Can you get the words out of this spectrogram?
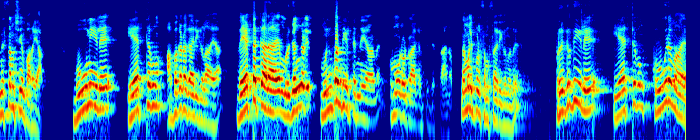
നിസ്സംശയം പറയാം. ഭൂമിയിലെ ഏറ്റവും അപകടകാരികളായ വേട്ടക്കാരായ മൃഗങ്ങളിൽ മുൻപന്തിയിൽ തന്നെയാണ് കൊമോഡോ ഡ്രാഗൺസിന്റെ സ്ഥാനം. നമ്മളിപ്പോൾ സംസാരിക്കുന്നത് പ്രകൃതിയിലെ ഏറ്റവും ക്രൂരമായ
